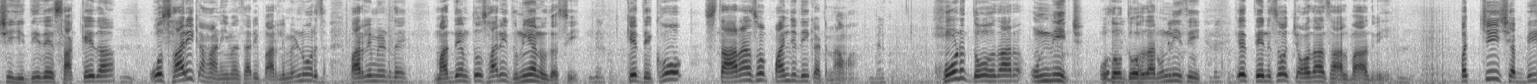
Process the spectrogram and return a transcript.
ਸ਼ਹੀਦੀ ਦੇ ਸਾਕੇ ਦਾ ਉਹ ਸਾਰੀ ਕਹਾਣੀ ਮੈਂ ਸਾਰੀ ਪਾਰਲੀਮੈਂਟ ਨੂੰ ਔਰ ਪਾਰਲੀਮੈਂਟ ਦੇ ਮਾਧਿਅਮ ਤੋਂ ਸਾਰੀ ਦੁਨੀਆ ਨੂੰ ਦੱਸੀ ਕਿ ਦੇਖੋ 1705 ਦੀ ਘਟਨਾ ਵਾ। ਬਿਲਕੁਲ। ਹੁਣ 2019 ਚ ਉਦੋਂ 2019 ਸੀ ਕਿ 314 ਸਾਲ ਬਾਅਦ ਵੀ 25 26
